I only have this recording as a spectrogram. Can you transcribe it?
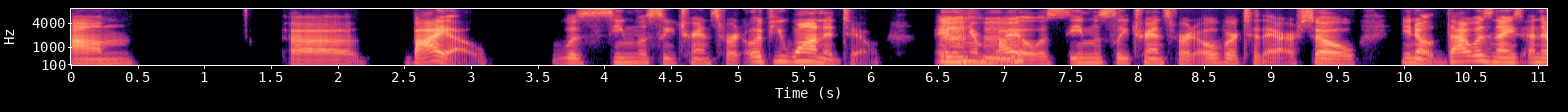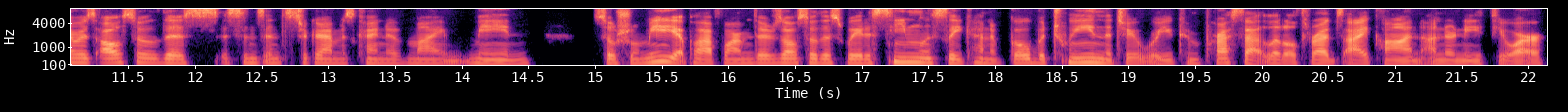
um uh bio was seamlessly transferred if you wanted to and mm-hmm. your bio was seamlessly transferred over to there. So, you know, that was nice. And there was also this, since Instagram is kind of my main social media platform, there's also this way to seamlessly kind of go between the two where you can press that little threads icon underneath your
